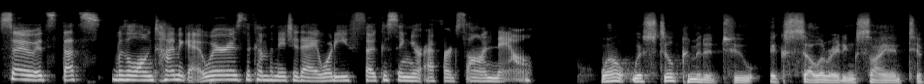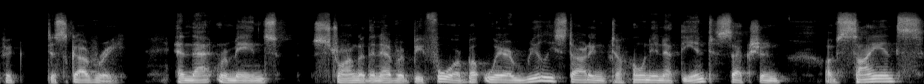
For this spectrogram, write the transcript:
So it's that's was a long time ago. Where is the company today? What are you focusing your efforts on now? Well, we're still committed to accelerating scientific discovery, and that remains stronger than ever before. But we're really starting to hone in at the intersection of science,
